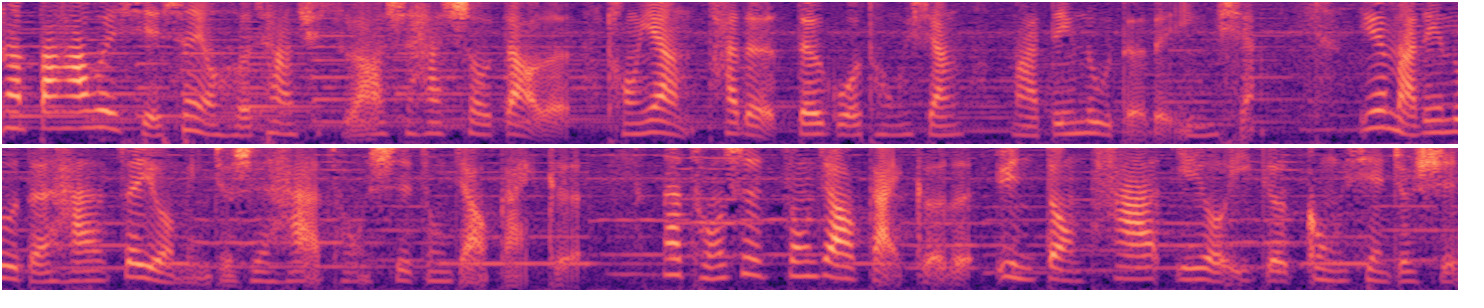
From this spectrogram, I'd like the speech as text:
那巴哈会写圣咏合唱曲，主要是他受到了同样他的德国同乡马丁路德的影响，因为马丁路德他最有名就是他从事宗教改革。那从事宗教改革的运动，他也有一个贡献，就是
